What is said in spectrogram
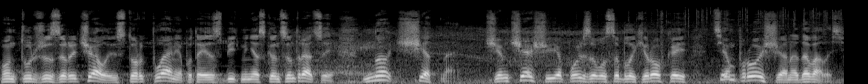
Он тут же зарычал и исторг пламя, пытаясь сбить меня с концентрации, но тщетно. Чем чаще я пользовался блокировкой, тем проще она давалась.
